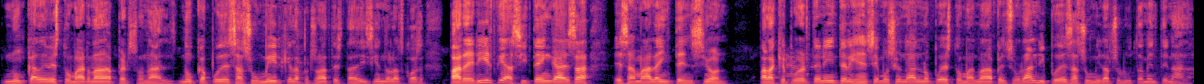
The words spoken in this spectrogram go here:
nunca debes tomar nada personal. Nunca puedes asumir que la persona te está diciendo las cosas para herirte así tenga esa, esa mala intención. Para que poder tener inteligencia emocional no puedes tomar nada personal ni puedes asumir absolutamente nada.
